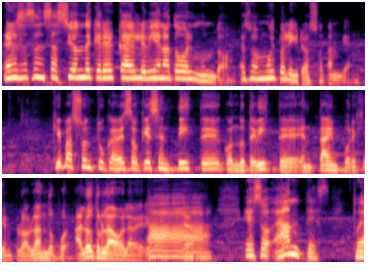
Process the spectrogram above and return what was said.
en esa sensación de querer caerle bien a todo el mundo. Eso es muy peligroso también. ¿Qué pasó en tu cabeza o qué sentiste cuando te viste en Time, por ejemplo, hablando al otro lado de la vereda? Ah, eso antes, fue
